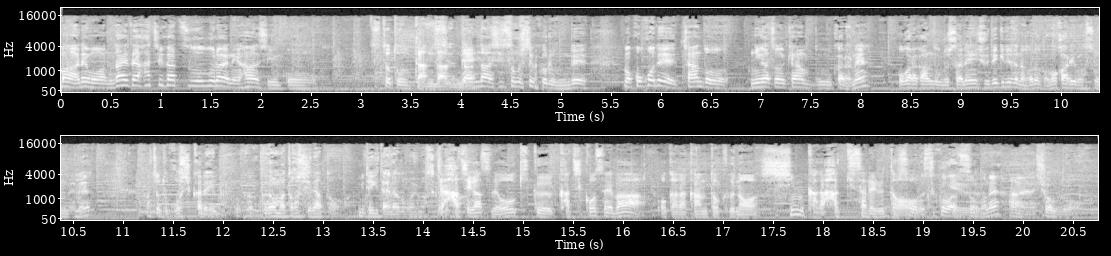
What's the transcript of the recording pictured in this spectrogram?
まあでも大体8月ぐらいに阪神こうちょっとだんだんね。だんだん失速してくるんで、まあ、ここでちゃんと2月のキャンプからね岡田監督とした練習できてたのかどうか分かりますんでね、まあ、ちょっとこうしっかり頑張ってほしいなと見ていきたいなと思いますけど。じゃあ8月で大きく勝ち越せば岡田監督の進化が発揮されるとそうです。9月もね、はい、勝負を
